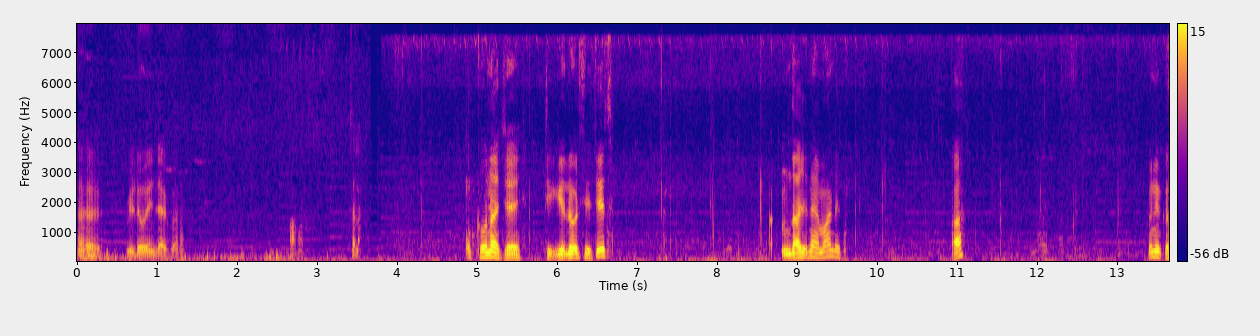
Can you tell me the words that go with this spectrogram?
video enjoy करा. हा हा. चला. कोणाचे आहे? ती गेल्या वर्षीचीच अंदाज नाही मांडे हा? कोणी का?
